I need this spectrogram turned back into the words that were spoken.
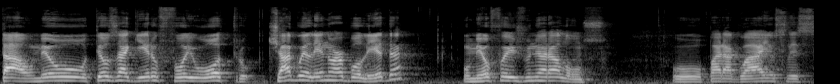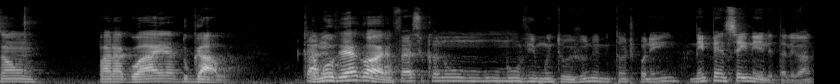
Tá, o meu teu zagueiro foi o outro, Thiago Heleno Arboleda. O meu foi Júnior Alonso. O paraguaio, seleção paraguaia do Galo. Vamos ver agora. Eu confesso que eu não, não vi muito o Júnior, então, tipo, nem, nem pensei nele, tá ligado?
